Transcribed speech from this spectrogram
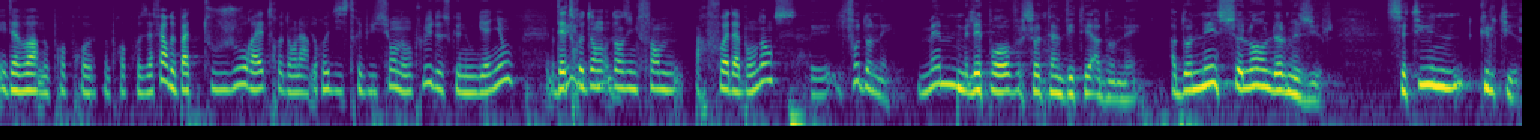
et d'avoir nos propres, nos propres affaires, de pas toujours être dans la redistribution non plus de ce que nous gagnons, d'être dans, dans une forme parfois d'abondance. Il faut donner. Même les pauvres sont invités à donner, à donner selon leurs mesures. C'est une culture,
